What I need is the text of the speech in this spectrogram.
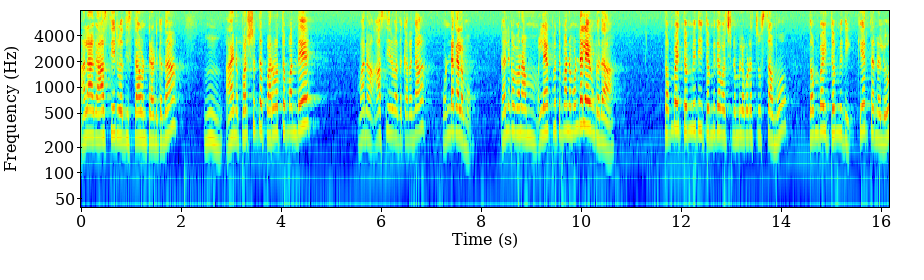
అలాగ ఆశీర్వదిస్తూ ఉంటాడు కదా. ఆయన పరిశుద్ధ పర్వతం అందే మనం ఆశీర్వాదకరంగా ఉండగలము. కనుక మనం లేకపోతే మనం ఉండలేము కదా. తొంభై తొమ్మిది తొమ్మిదో వచనంలో కూడా చూస్తాము. తొంభై తొమ్మిది కీర్తనలు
